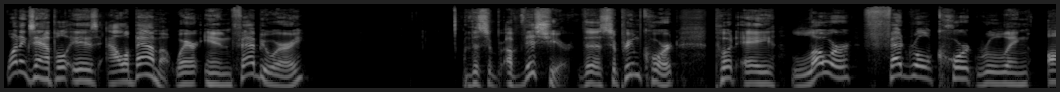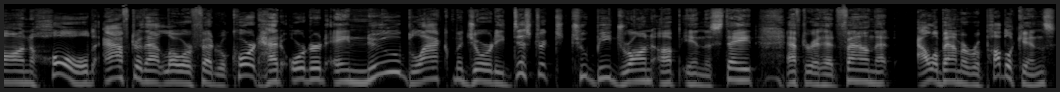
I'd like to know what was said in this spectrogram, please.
One example is Alabama, where in February, the, of this year, the Supreme Court put a lower federal court ruling on hold after that lower federal court had ordered a new black majority district to be drawn up in the state after it had found that Alabama Republicans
